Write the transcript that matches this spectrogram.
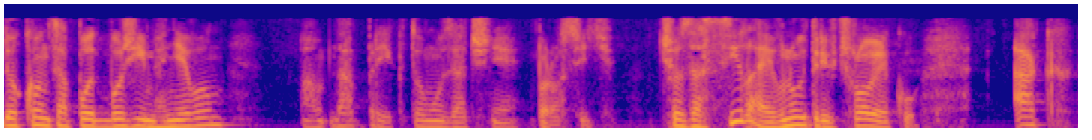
dokonca pod Božím hnevom a napriek tomu začne prosiť. Čo za sila je vnútri v človeku, ak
